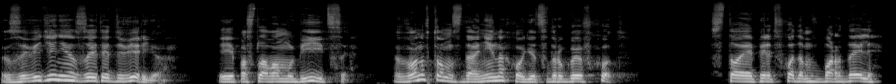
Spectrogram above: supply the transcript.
Заведение за этой дверью. И по словам убийцы, вон в том здании находится другой вход. Стоя перед входом в бордель,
